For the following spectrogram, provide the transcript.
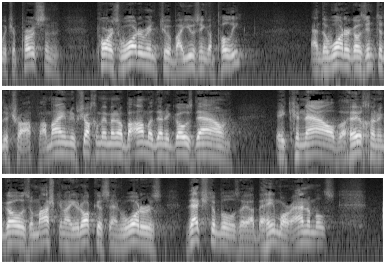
Which a person pours water into by using a pulley and the water goes into the trough. Then it goes down a canal, and goes and waters vegetables, uh, or animals.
